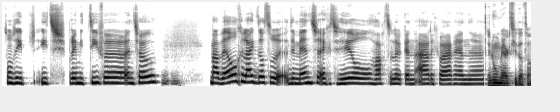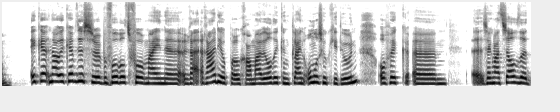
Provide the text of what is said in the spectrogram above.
soms iets, iets primitiever en zo. Mm -hmm. Maar wel gelijk dat er de mensen echt heel hartelijk en aardig waren. En, uh, en hoe merkte je dat dan? Ik, nou, ik heb dus uh, bijvoorbeeld voor mijn uh, ra radioprogramma wilde ik een klein onderzoekje doen of ik uh, zeg maar hetzelfde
